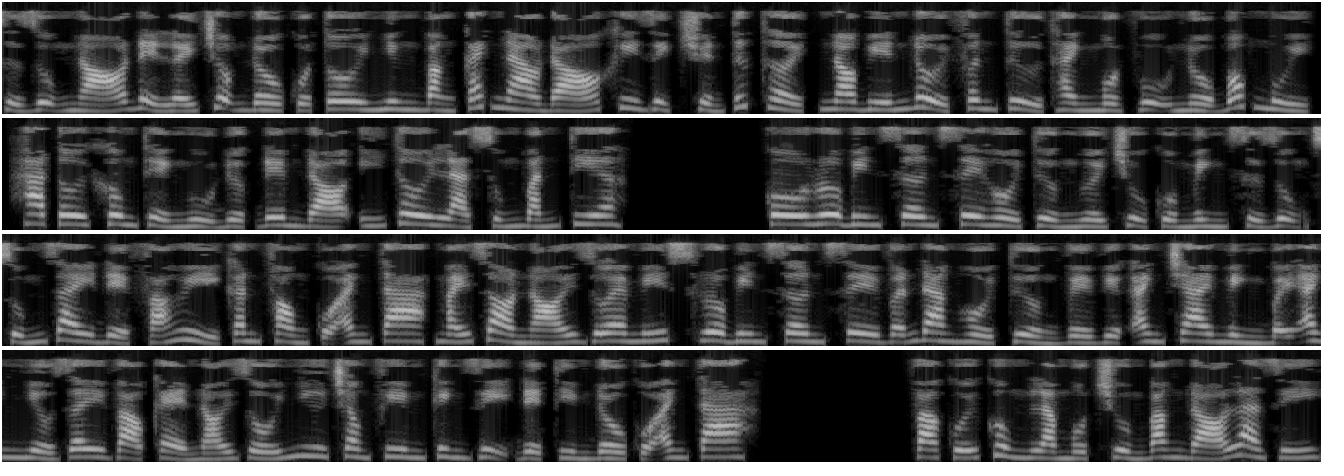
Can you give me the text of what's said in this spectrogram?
sử dụng nó để lấy trộm đồ của tôi nhưng bằng cách nào đó khi dịch chuyển tức thời, nó biến đổi phân tử thành một vụ nổ bốc mùi, ha tôi không thể ngủ được đêm đó ý tôi là súng bắn tia. Cô Robinson C hồi tưởng người chủ của mình sử dụng súng dây để phá hủy căn phòng của anh ta, máy dò nói Joemis Robinson C vẫn đang hồi tưởng về việc anh trai mình bẫy anh nhiều dây vào kẻ nói dối như trong phim kinh dị để tìm đồ của anh ta. Và cuối cùng là một chùm băng đó là gì?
